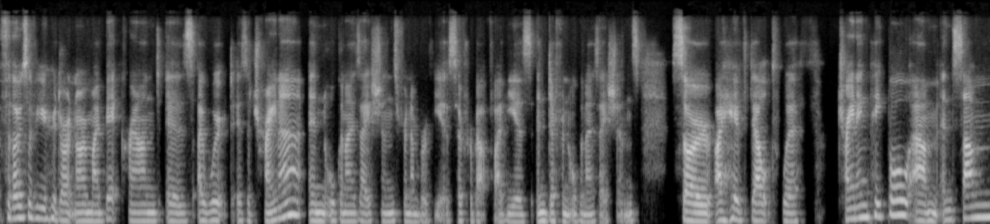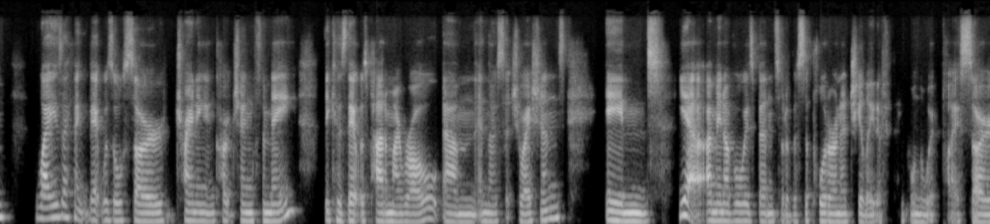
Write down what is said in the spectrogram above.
for those of you who don't know, my background is I worked as a trainer in organizations for a number of years. So, for about five years in different organizations. So, I have dealt with training people. Um, in some ways, I think that was also training and coaching for me because that was part of my role um, in those situations. And yeah, I mean, I've always been sort of a supporter and a cheerleader for people in the workplace. So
